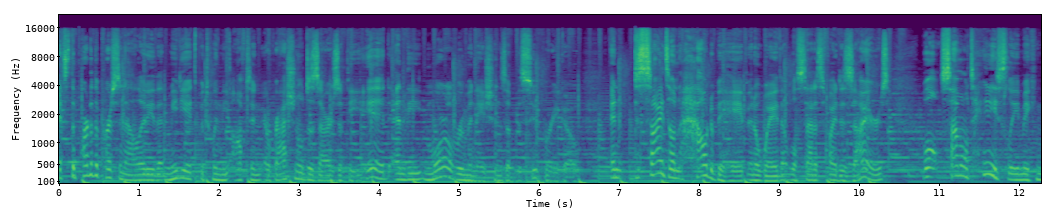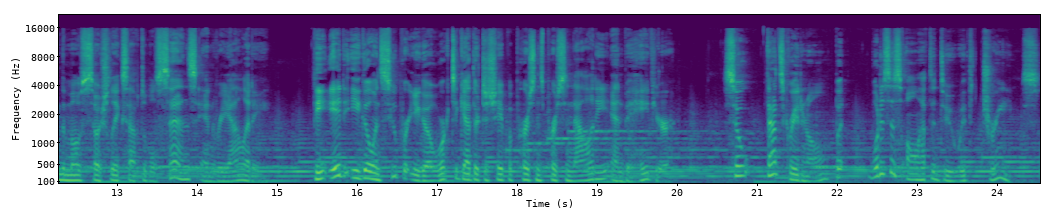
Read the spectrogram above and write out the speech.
It's the part of the personality that mediates between the often irrational desires of the id and the moral ruminations of the superego, and decides on how to behave in a way that will satisfy desires while simultaneously making the most socially acceptable sense in reality. The id, ego, and superego work together to shape a person's personality and behavior. So that's great and all, but what does this all have to do with dreams?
